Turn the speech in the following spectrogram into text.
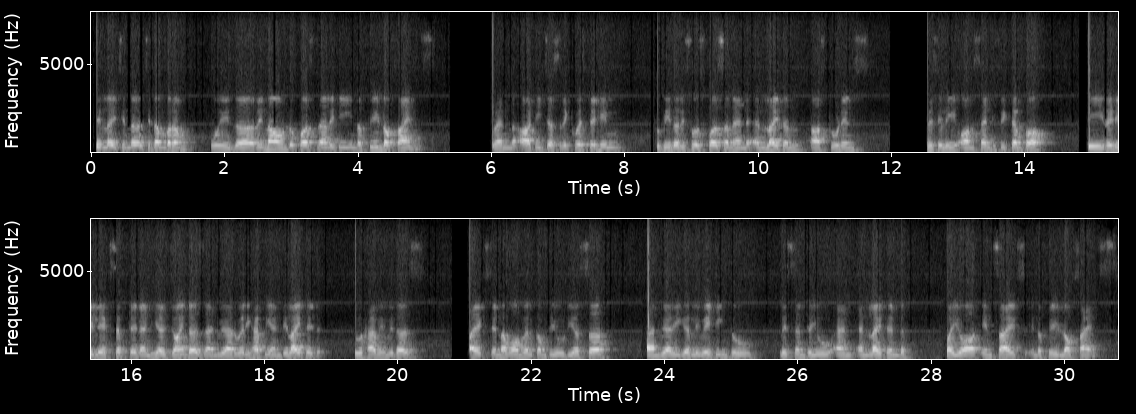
Pillai Chidambaram, who is a renowned personality in the field of science. When our teachers requested him to be the resource person and enlighten our students, especially on scientific temper, he readily accepted and he has joined us and we are very happy and delighted to have him with us. I extend a warm welcome to you, dear sir, and we are eagerly waiting to listen to you and enlightened by your insights in the field of science.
